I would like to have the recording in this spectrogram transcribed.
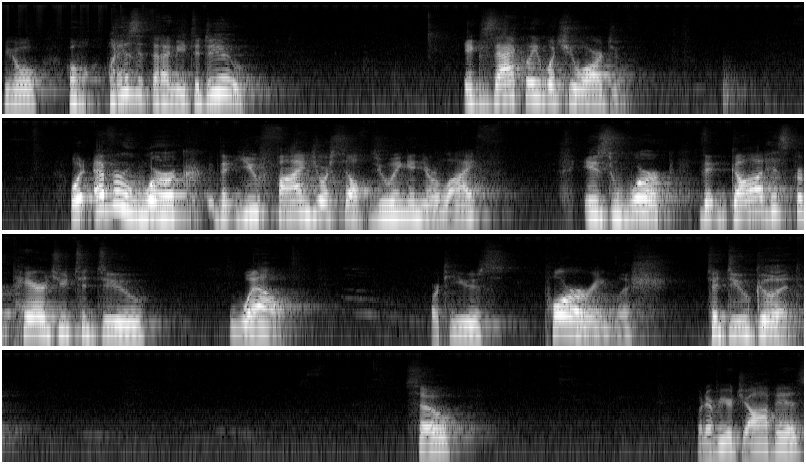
You go, oh, what is it that I need to do? Exactly what you are doing. Whatever work that you find yourself doing in your life is work that God has prepared you to do well. Or to use poorer English, to do good. So, whatever your job is,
